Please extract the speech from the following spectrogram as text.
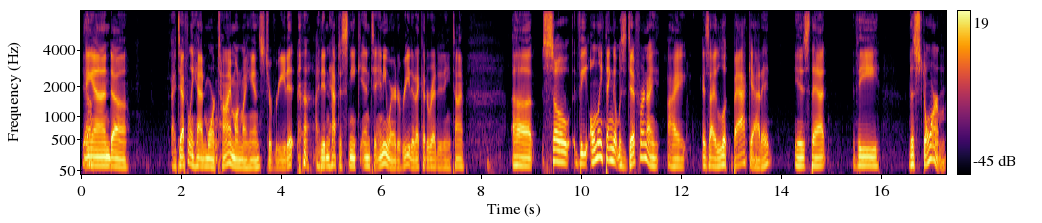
Yeah. And uh, I definitely had more time on my hands to read it. I didn't have to sneak into anywhere to read it. I could have read it any time. Uh, so the only thing that was different, I, I, as I look back at it, is that the the storm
